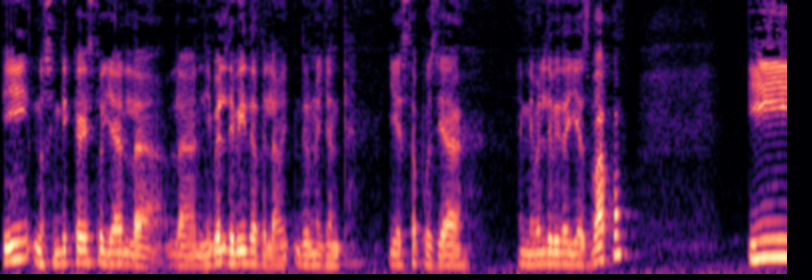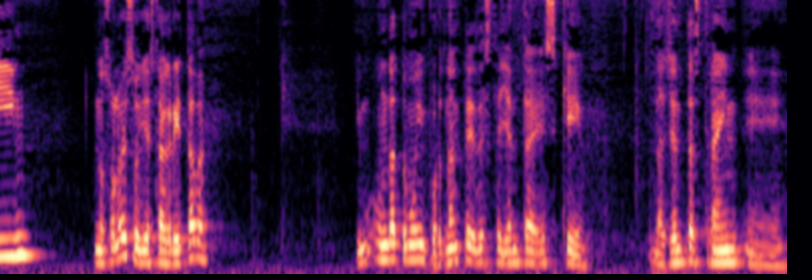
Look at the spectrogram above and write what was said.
Y nos indica esto ya el nivel de vida de una llanta. Y esta pues ya, el nivel de vida ya es bajo. Y no solo eso, ya está agrietada. Y un dato muy importante de esta llanta es que las llantas traen eh,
